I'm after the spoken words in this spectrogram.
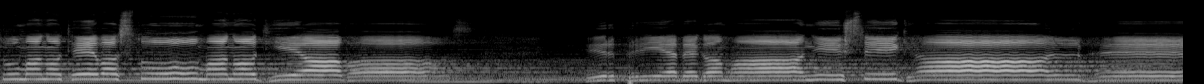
tu mano tėvas, tu mano dievas. Ir priebėga man išsigelbėt.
